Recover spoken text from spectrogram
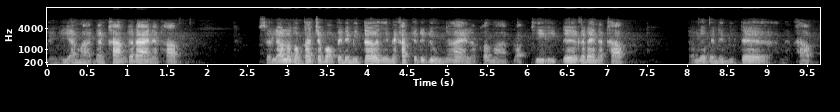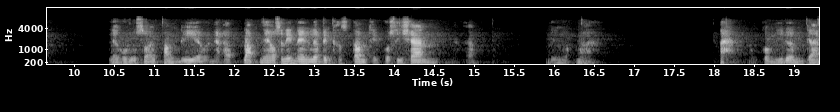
ดึงระยะมาด้านข้างก็ได้นะครับ เสร็จแล้วเราต้องการจะบอกเป็นเดมิเตอร์ใช่ไหมครับ จะได้ดูง่ายแล้วก็มาปรับที่ลีดเดอร์ก็ได้นะครับแล้วเลือกเป็นเดมิเตอร์นะครับเลือกหัวลูกศรฝั่งเดียวนะครับ ปรับแนวสักนิดนึงเลือกเป็น custom text position นะครับดึงออกมากลมนี้ด้วยเหมือนกัน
